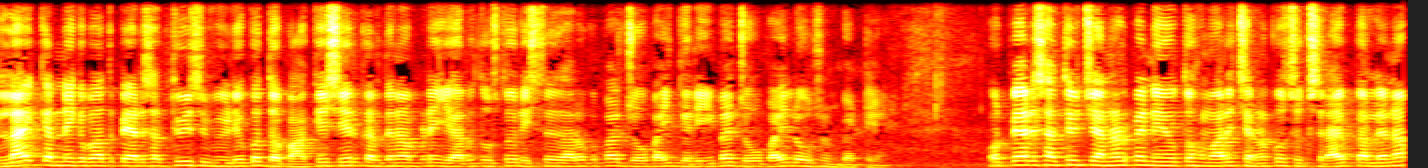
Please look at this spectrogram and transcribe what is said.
लाइक करने के बाद प्यारे साथियों, इस वीडियो को दबा के शेयर कर देना अपने यार दोस्तों, रिश्तेदारों के पास, जो भाई गरीब है, जो भाई लोग सुन बैठे हैं। और प्यारे साथियों, चैनल पे नए हो तो हमारे चैनल को सब्सक्राइब कर लेना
